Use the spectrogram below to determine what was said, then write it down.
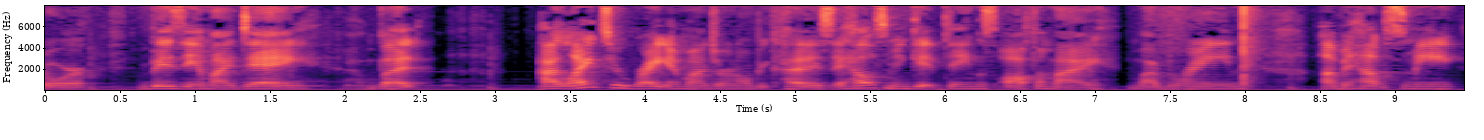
or busy in my day, but I like to write in my journal because it helps me get things off of my my brain. Um, it helps me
